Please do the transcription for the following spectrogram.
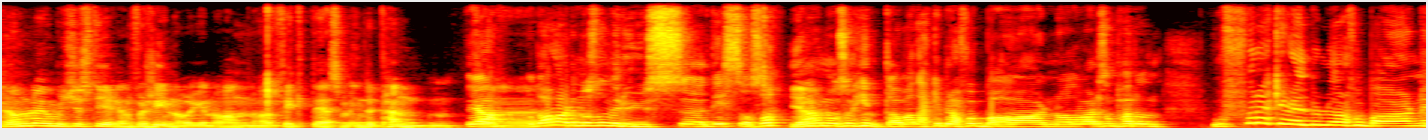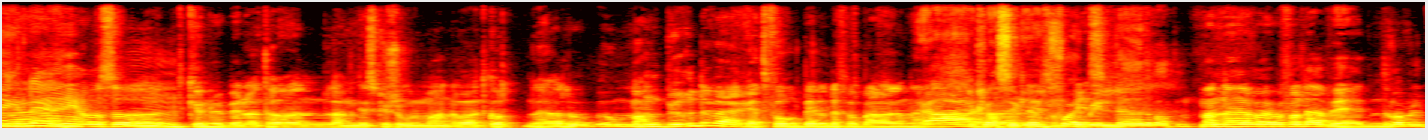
Ja, men ble jo mye styr innenfor Ski-Norge når han fikk det som independent. Ja, eh, og da var det noe sånn rusdiss også. Det var Noen som hinta om at det er ikke bra for barn. Og det var liksom sånn, Hvorfor er ikke Red Bull bra for barn, egentlig? Nei, og så kunne du begynne å ta en lang diskusjon om han var godt eller om han burde være et forbilde for barn. Ja, klassiker. sånn. Forbildedebatten. Men eh, det var i hvert fall der vi Det var vel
